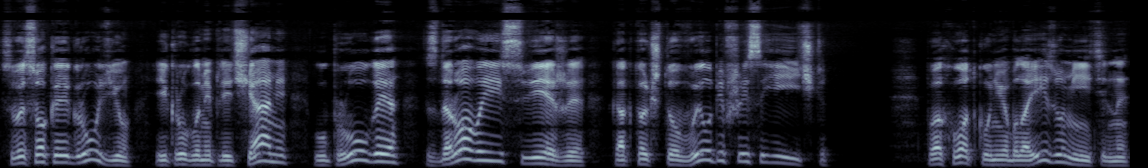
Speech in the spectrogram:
с высокой грудью и круглыми плечами, упругая, здоровая и свежая, как только что вылупившееся яичко. Походка у нее была изумительная,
